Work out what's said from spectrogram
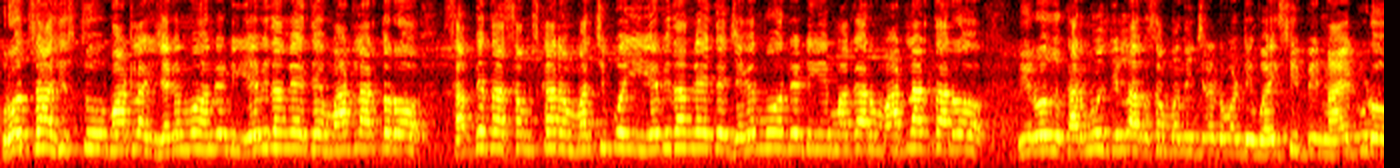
ప్రోత్సహిస్తూ మాట్లా జగన్మోహన్ రెడ్డి ఏ విధంగా అయితే మాట్లాడతారో సభ్యత సంస్కారం మర్చిపోయి ఏ విధంగా అయితే జగన్మోహన్ రెడ్డి మా గారు మాట్లాడతారో ఈరోజు కర్నూలు జిల్లాకు సంబంధించినటువంటి వైసీపీ నాయకుడు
